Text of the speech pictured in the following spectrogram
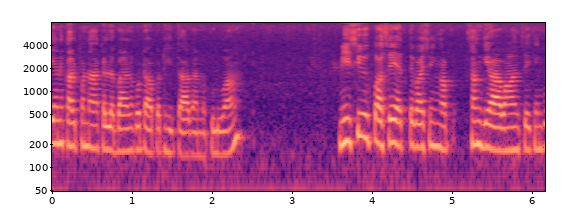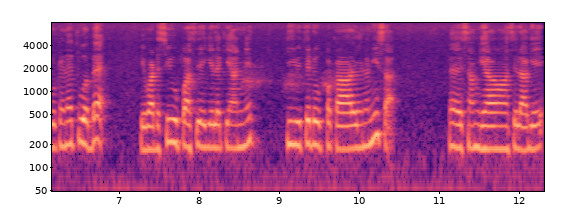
ගැන කල්පනා කරලා බලනකොට අපට හිතා ගන්න පුළුවන් මේ සිව්පසේ ඇත්ත වශයෙන් සංඝයා වහන්සේ කෙනෙකුට නැතුව බෑ. ඒවට සිව්පසය කියලා කියන්නේ ජීවිතයට උපකාර වෙන නිසා සංඝයා වහන්සේලාගේ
